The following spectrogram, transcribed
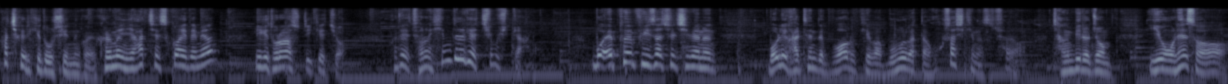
하체가 이렇게 돌 수 있는 거예요. 그러면 이 하체 습관이 되면 이게 돌아갈 수도 있겠죠. 근데 저는 힘들게 치고 싶지 않아. 뭐 FF247 치면은 멀리 갈 텐데 뭐하러 이렇게 막 몸을 갖다가 혹사시키면서 쳐요. 장비를 좀 이용을 해서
